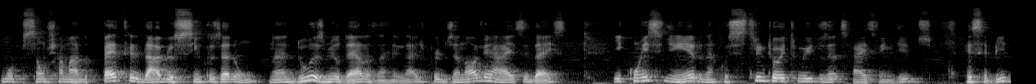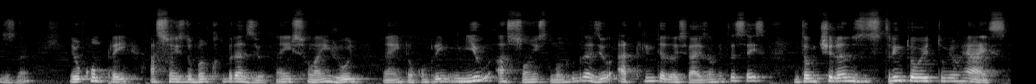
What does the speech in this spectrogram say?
uma opção chamada Petri W501, né? duas mil delas na realidade, por R$19,10. E com esse dinheiro, né, com esses R$ 38.200 vendidos, recebidos, né, eu comprei ações do Banco do Brasil. Né, isso lá em julho. Né, então, comprei mil ações do Banco do Brasil a R$ 32,96. Então, tirando os 38 mil reais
